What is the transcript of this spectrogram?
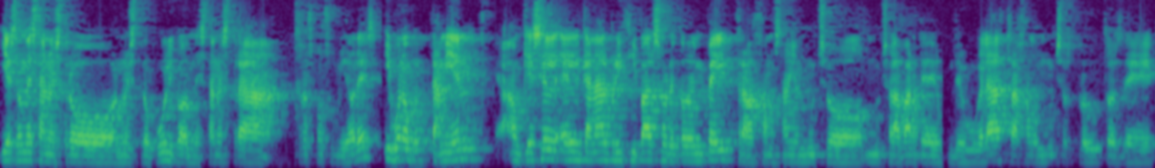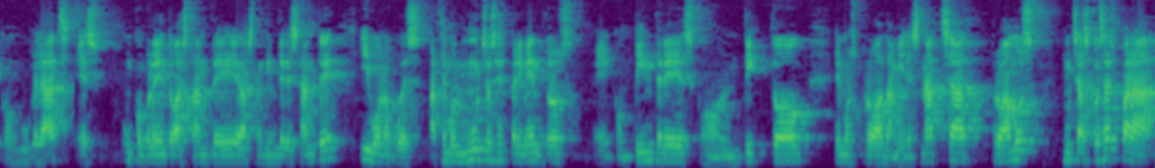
y es donde está nuestro, nuestro público, donde están nuestros consumidores. Y bueno, pues también, aunque es el, canal principal, sobre todo en Paid, trabajamos también mucho, mucho la parte de, de, Google Ads, trabajamos muchos productos de, con Google Ads. Es un complemento bastante, bastante interesante. Y bueno, pues hacemos muchos experimentos eh, con Pinterest, con TikTok, hemos probado también Snapchat, probamos muchas cosas para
